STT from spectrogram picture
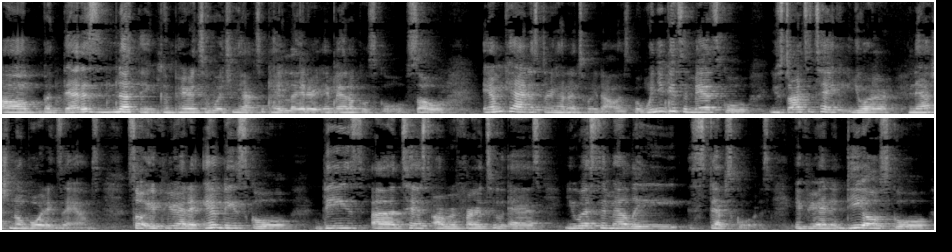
Um, but that is nothing compared to what you have to pay later in medical school. So MCAT is $320. But when you get to med school, you start to take your national board exams. So if you're at an MD school, these uh, tests are referred to as USMLE step scores. If you're in a DO school,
